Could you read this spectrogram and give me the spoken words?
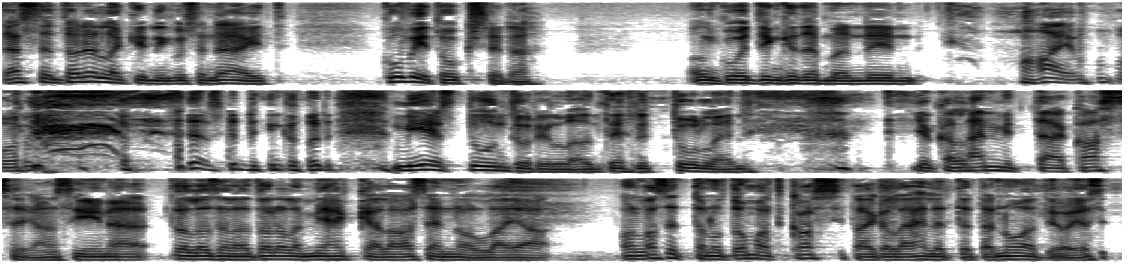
tässä todellakin, niin kuin sä näit, kuvituksena on kuitenkin tämmöinen niin aivovoima. niin kuin mies tunturilla on tehnyt tulen. Joka lämmittää kassejaan siinä tällaisella todella miehekkäällä asennolla ja on asettanut omat kassit aika lähelle tätä nuotioa ja sit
